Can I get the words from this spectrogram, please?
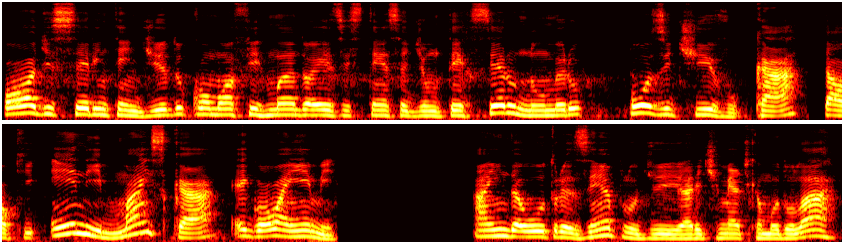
pode ser entendido como afirmando a existência de um terceiro número positivo k, tal que n mais k é igual a m. Ainda outro exemplo de aritmética modular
